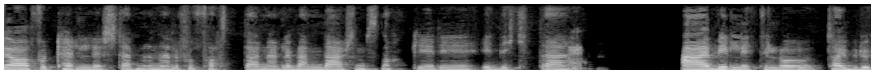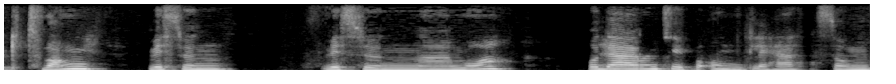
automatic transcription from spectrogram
ja, fortellerstemmen eller forfatteren eller hvem det er som snakker i, i diktet, er villig til å ta i bruk tvang hvis hun, hvis hun uh, må. Og det er jo en type åndelighet som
